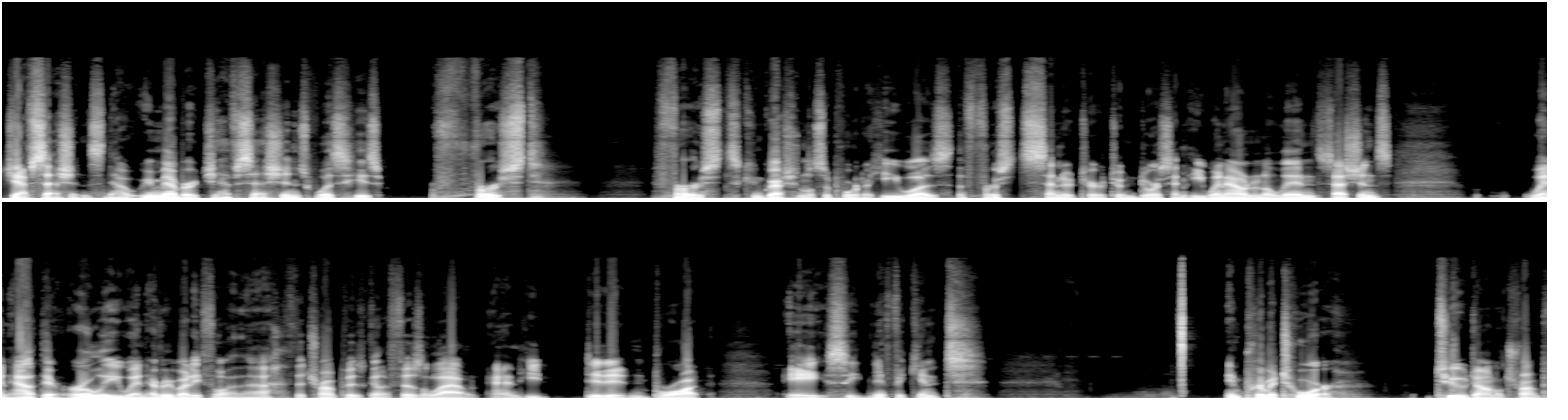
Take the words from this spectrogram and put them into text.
Jeff Sessions. Now, remember, Jeff Sessions was his first first congressional supporter. He was the first senator to endorse him. He went out on a limb. Sessions went out there early when everybody thought ah, the Trump is going to fizzle out, and he did it and brought a significant imprimatur to Donald Trump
